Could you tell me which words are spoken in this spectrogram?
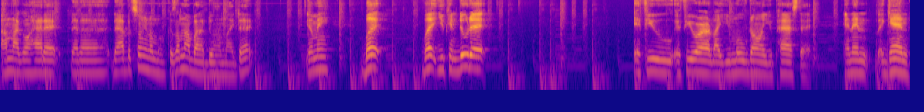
I'm not gonna have that that uh that opportunity no more because I'm not about to do him like that. You know what I mean? But but you can do that if you if you are like you moved on, you passed that, and then again,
